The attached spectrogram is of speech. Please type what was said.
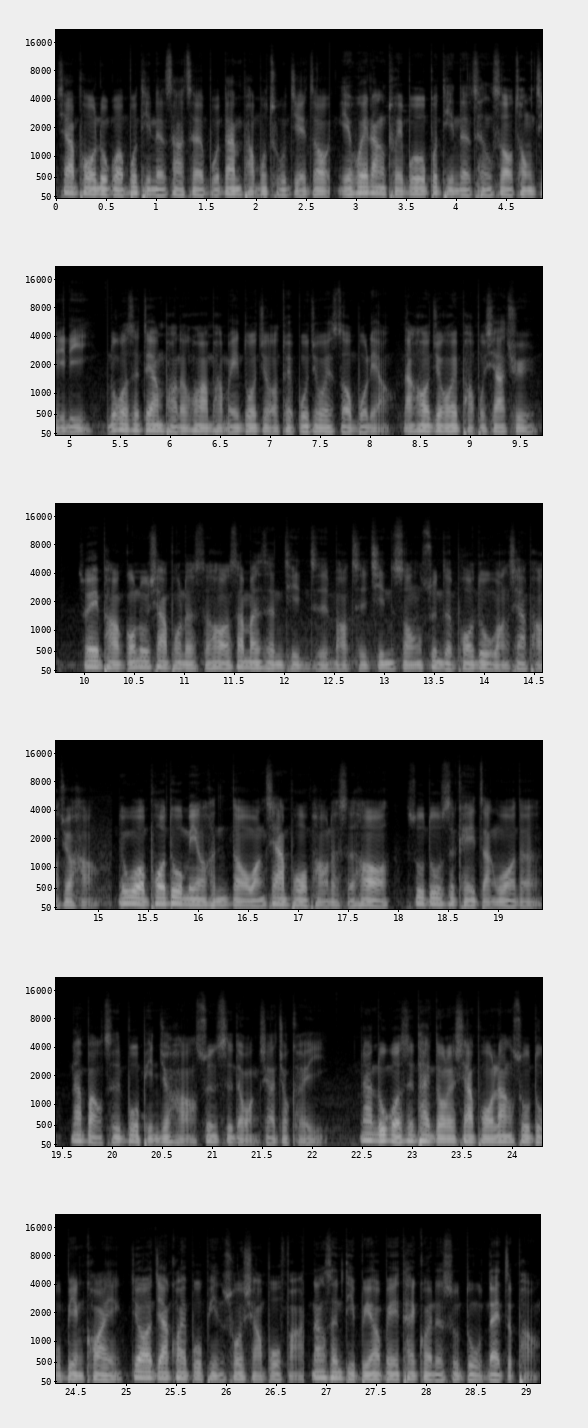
下坡如果不停的刹车，不但跑不出节奏，也会让腿部不停的承受冲击力。如果是这样跑的话，跑没多久腿部就会受不了，然后就会跑不下去。所以跑公路下坡的时候，上半身挺直，保持轻松，顺着坡度往下跑就好。如果坡度没有很陡，往下坡跑的时候，速度是可以掌握的，那保持步频就好，顺势的往下就可以。那如果是太陡的下坡，让速度变快，就要加快步频，缩小步伐，让身体不要被太快的速度带着跑。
